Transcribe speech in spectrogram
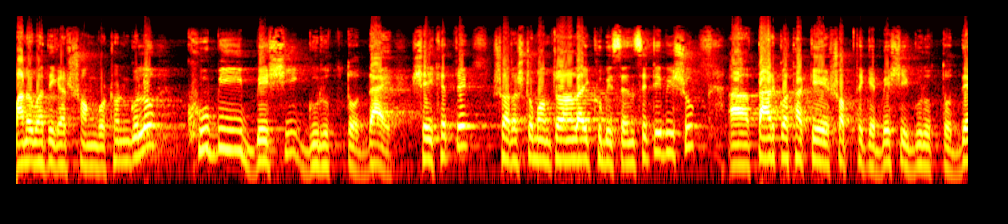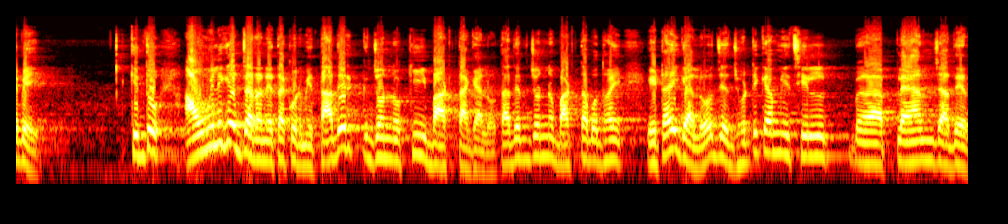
মানবাধিকার সংগঠনগুলো খুবই বেশি গুরুত্ব দেয়। সেই ক্ষেত্রে স্বরাষ্ট্র মন্ত্রণালয় খুবই সেন্সিটিভ ইস্যু তার কথাকে সব থেকে বেশি গুরুত্ব দেবেই। কিন্তু আওয়ামী লীগের যারা নেতাকর্মী, তাদের জন্য কি বার্তা গেল? তাদের জন্য বার্তা বোধ হয় এটাই গেল যে ঝটিকা মিছিল প্ল্যান যাদের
